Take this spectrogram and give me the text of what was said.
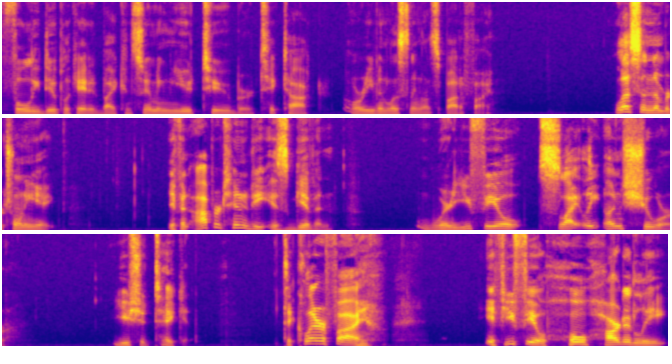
fully duplicated by consuming YouTube or TikTok or even listening on Spotify. Lesson number 28. If an opportunity is given where you feel slightly unsure, you should take it. To clarify, if you feel wholeheartedly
